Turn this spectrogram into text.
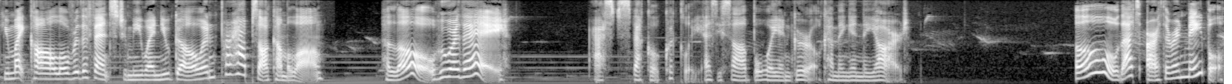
you might call over the fence to me when you go, and perhaps I'll come along. Hello, who are they? asked Speckle quickly as he saw a boy and girl coming in the yard. Oh, that's Arthur and Mabel,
